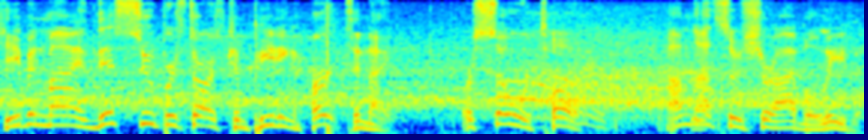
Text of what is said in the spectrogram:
Keep in mind, this superstar is competing hurt tonight, or so we're told. I'm not so sure I believe it.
